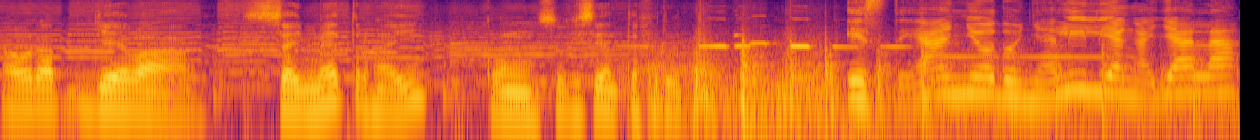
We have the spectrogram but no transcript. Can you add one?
ahora lleva seis metros ahí con suficiente fruta. Este año, doña Lilian Ayala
